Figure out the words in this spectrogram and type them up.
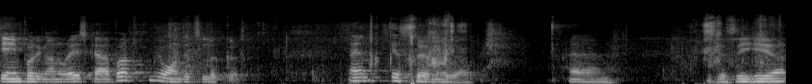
shame putting on a race car, but we want it to look good, and it certainly will. Um, you see here,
